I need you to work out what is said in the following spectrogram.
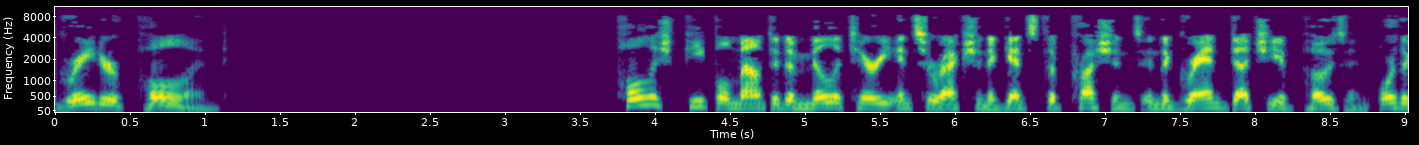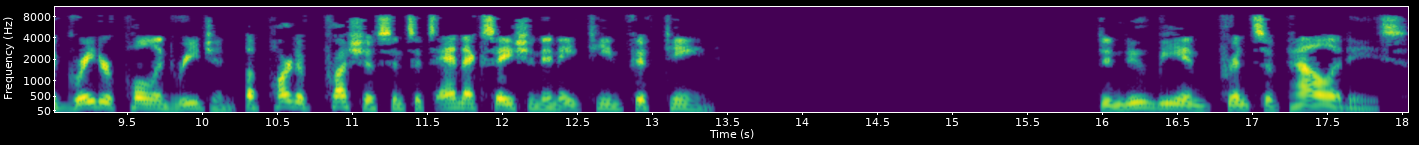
Greater Poland Polish people mounted a military insurrection against the Prussians in the Grand Duchy of Posen, or the Greater Poland region, a part of Prussia since its annexation in 1815. Danubian Principalities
